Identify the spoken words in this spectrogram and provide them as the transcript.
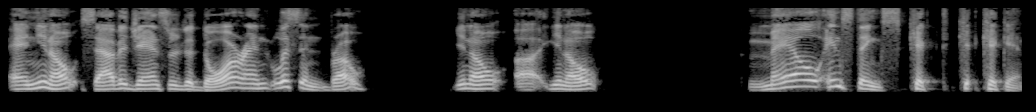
And, you know, Savage answered the door and listen, bro, you know, uh, you know, male instincts kicked, kick, kick in.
